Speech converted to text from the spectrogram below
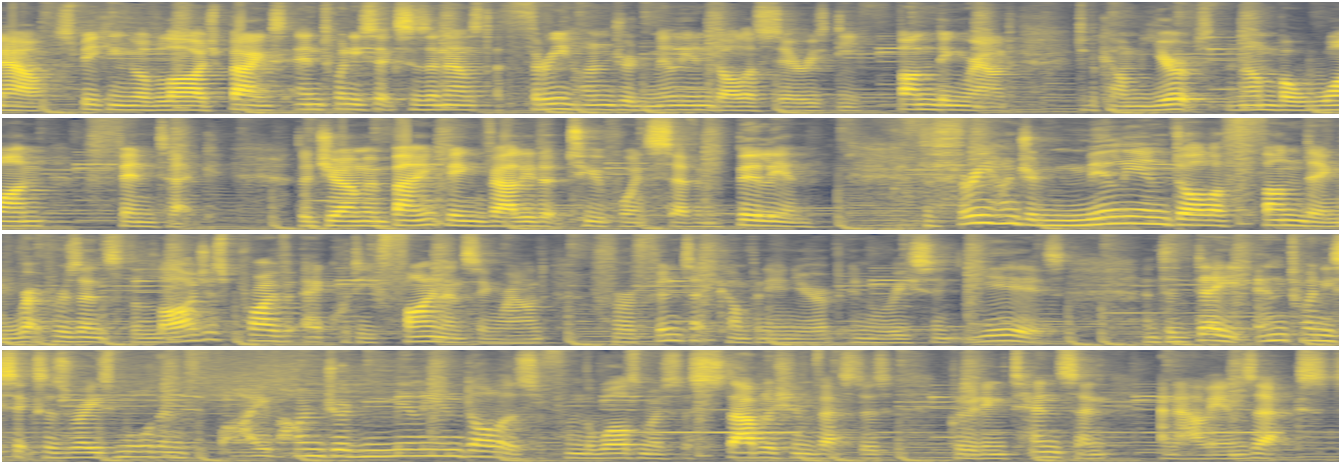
Now, speaking of large banks, N26 has announced a $300 million Series D funding round to become Europe's number one fintech. The German bank being valued at 2.7 billion. The $300 million funding represents the largest private equity financing round for a fintech company in Europe in recent years. And to date, N26 has raised more than $500 million from the world's most established investors, including Tencent and Allianz X.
